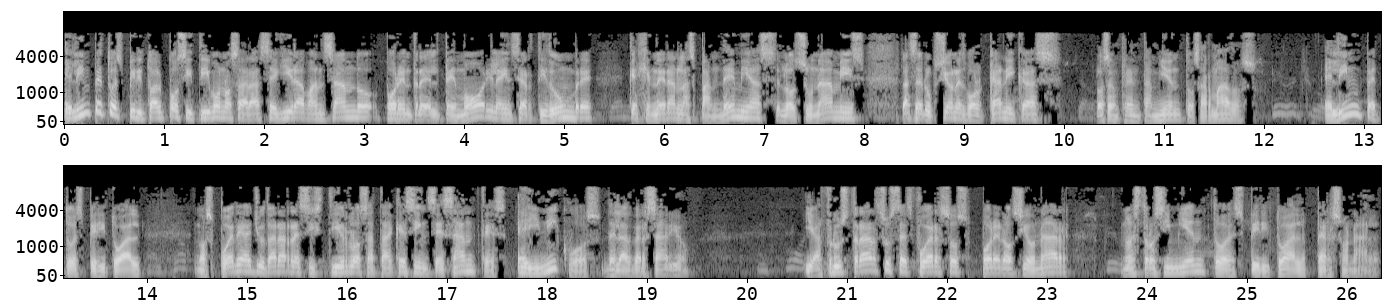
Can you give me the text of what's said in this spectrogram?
El ímpetu espiritual positivo nos hará seguir avanzando por entre el temor y la incertidumbre que generan las pandemias, los tsunamis, las erupciones volcánicas, los enfrentamientos armados. El ímpetu espiritual nos puede ayudar a resistir los ataques incesantes e inicuos del adversario y a frustrar sus esfuerzos por erosionar nuestro cimiento espiritual personal.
